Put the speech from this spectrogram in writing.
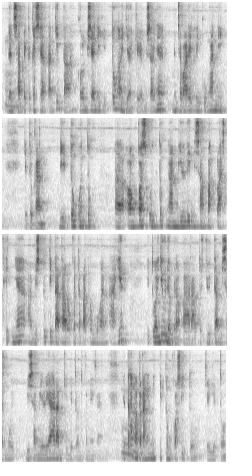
dan hmm. sampai ke kesehatan kita kalau misalnya dihitung aja kayak misalnya mencemari lingkungan nih gitu kan dihitung untuk uh, ongkos untuk ngambilin sampah plastiknya habis itu kita taruh ke tempat pembuangan akhir itu aja udah berapa ratus juta bisa bisa miliaran kayak gitu untuk ini kan kita hmm. nggak pernah hitung kos itu kayak gitu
